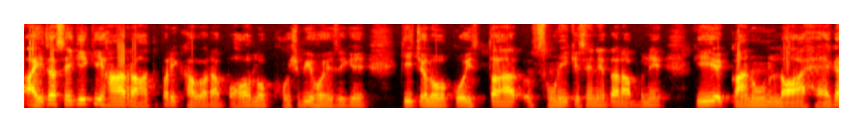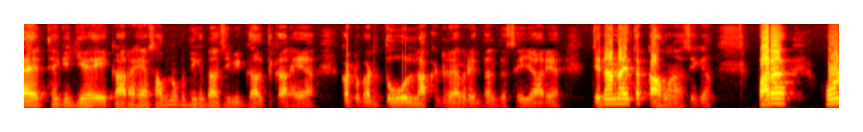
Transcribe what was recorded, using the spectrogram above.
ਆਈ ਤਾਂ ਸੀਗੀ ਕਿ ਹਾਂ ਰਾਹਤ ਭਰੀ ਖਬਰ ਆ, ਬਹੁਤ ਲੋਕ ਖੁਸ਼ ਵੀ ਹੋਏ ਸੀਗੇ ਕਿ ਚਲੋ ਕੋਈ ਤਾਂ ਸੁਣੀ ਕਿਸੇ ਨੇ ਤਾਂ ਰੱਬ ਨੇ ਕਿ ਕਾਨੂੰਨ ਲਾ ਹੈਗਾ ਇੱਥੇ ਕਿ ਜੇ ਇਹ ਕਰ ਰਿਹਾ, ਸਭ ਨੂੰ ਦਿਖਦਾ ਸੀ ਵੀ ਗਲਤ ਕਰ ਰਿਹਾ, ਘੱਟੋ ਘੱਟ 2 ਲੱਖ ਡਰਾਈਵਰ ਇਦਾਂ ਦੱਸੇ ਜਾ ਰਹੇ ਆ, ਜਿਨ੍ਹਾਂ ਨਾਲ ਇਹ ਧੱਕਾ ਹੋਣਾ ਸੀਗਾ। ਪਰ ਹੁਣ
